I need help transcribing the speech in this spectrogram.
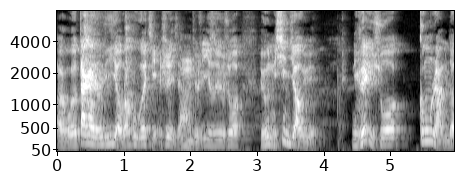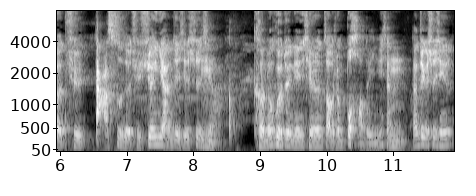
呃，我大概能理解，我帮顾哥解释一下，就是意思就是说，比如你性教育，你可以说公然的去大肆的去宣扬这些事情啊，可能会对年轻人造成不好的影响，嗯。但这个事情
